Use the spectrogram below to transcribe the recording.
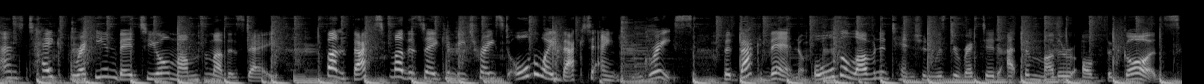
and take brekkie in bed to your mum for Mother's Day. Fun fact Mother's Day can be traced all the way back to ancient Greece. But back then, all the love and attention was directed at the mother of the gods.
